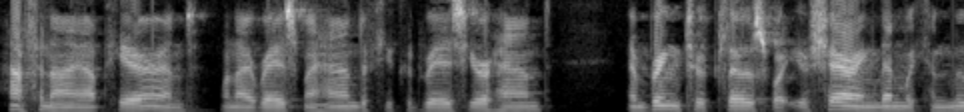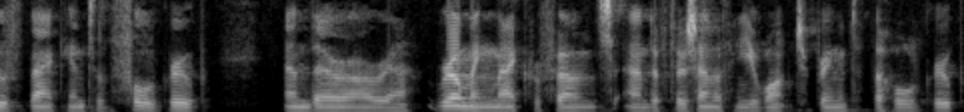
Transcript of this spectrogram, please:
half an eye up here, and when I raise my hand, if you could raise your hand and bring to a close what you're sharing, then we can move back into the full group. And there are uh, roaming microphones, and if there's anything you want to bring into the whole group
